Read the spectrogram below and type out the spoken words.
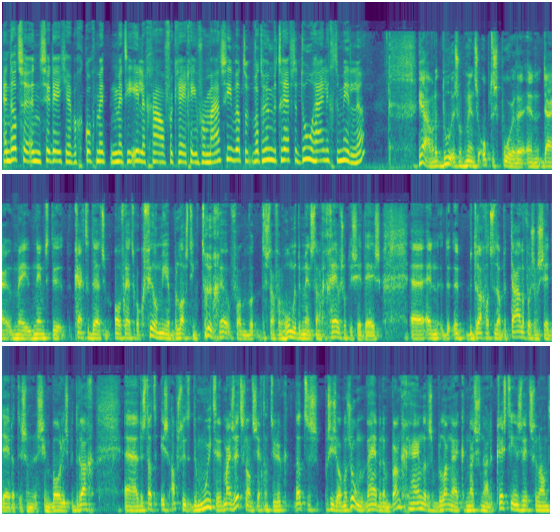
En dat ze een cd'tje hebben gekocht met, met die illegaal verkregen informatie... Wat, wat hun betreft het doel heiligt de middelen? Ja, want het doel is om mensen op te sporen. En daarmee neemt de, krijgt de Duitse overheid ook veel meer belasting terug. Hè, van, er staan van honderden mensen aan gegevens op die cd's. Uh, en het bedrag wat ze dan betalen voor zo'n cd, dat is een symbolisch bedrag. Uh, dus dat is absoluut de moeite. Maar Zwitserland zegt natuurlijk, dat is precies andersom. Wij hebben een bankgeheim, dat is een belangrijke nationale kwestie in Zwitserland.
